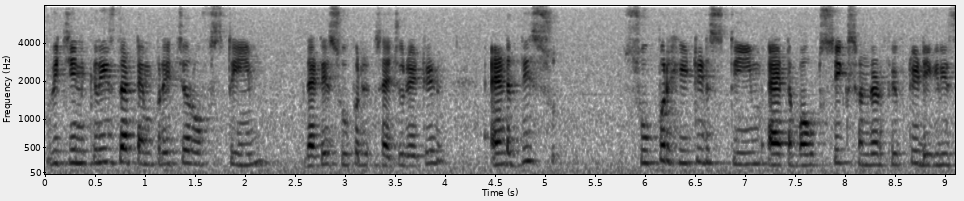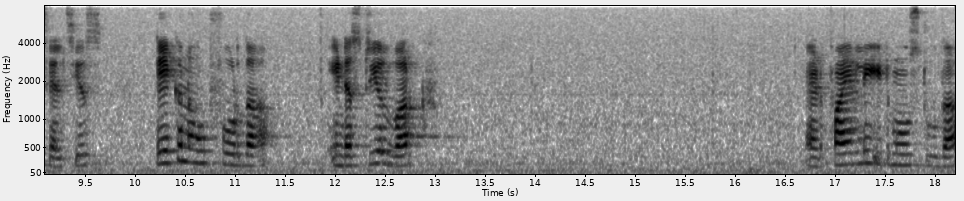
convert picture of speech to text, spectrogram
which increase the temperature of steam that is super saturated. And this superheated steam at about 650 degrees Celsius taken out for the industrial work and finally it moves to the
